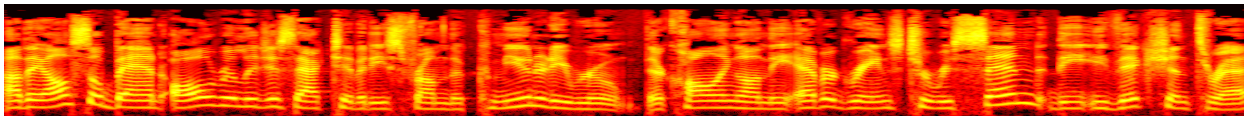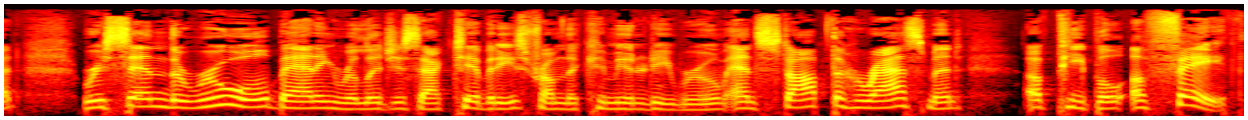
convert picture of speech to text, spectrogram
Uh, they also banned all religious activities from the community room. They're calling on the Evergreens to rescind the eviction threat, rescind the rule banning religious activities from the community room, and stop the harassment of people of faith.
